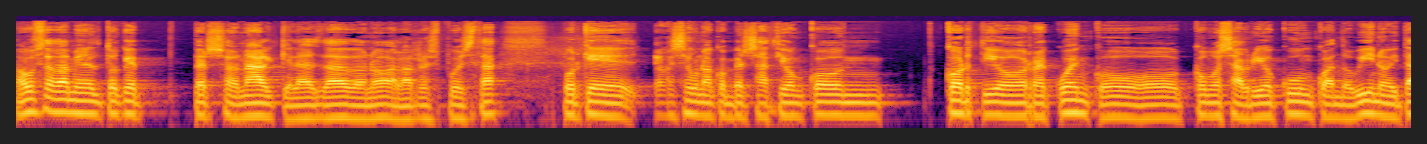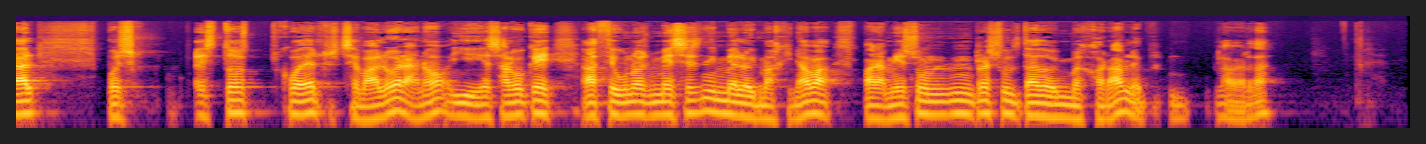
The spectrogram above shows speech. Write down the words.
ha gustado también el toque personal que le has dado ¿no? a la respuesta, porque, yo sé, una conversación con Corti Recuenco o cómo se abrió Kun cuando vino y tal, pues esto, joder, se valora, ¿no? Y es algo que hace unos meses ni me lo imaginaba. Para mí es un resultado inmejorable, la verdad.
